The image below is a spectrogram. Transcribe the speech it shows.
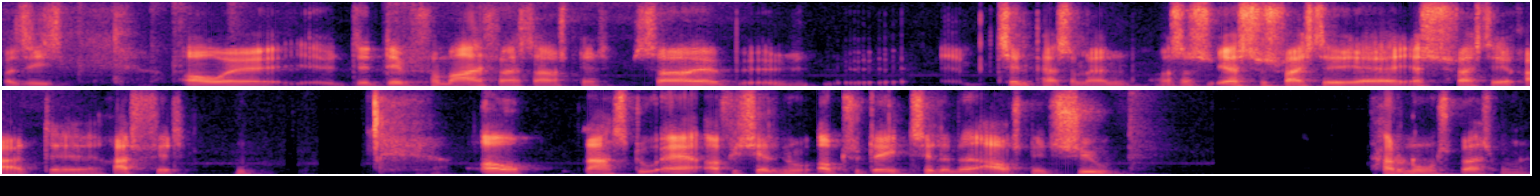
Præcis. Og øh, det, det er for meget i første afsnit, så øh, tilpasser man. Og så jeg synes faktisk det er, jeg synes faktisk det er ret øh, ret fedt. Og Lars, du er officielt nu up to date til og med afsnit 7. Har du nogle spørgsmål?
